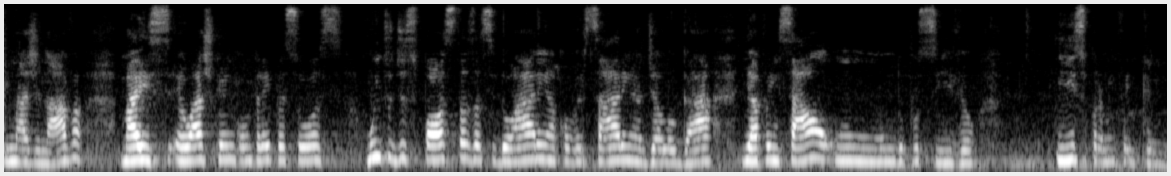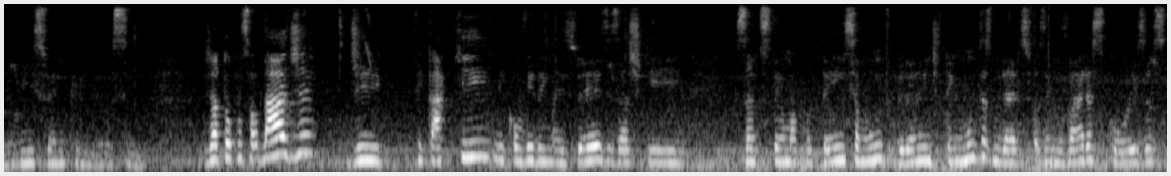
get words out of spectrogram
imaginava, mas eu acho que eu encontrei pessoas muito dispostas a se doarem, a conversarem, a dialogar e a pensar um mundo possível. E isso para mim foi incrível, isso é incrível, assim. Já estou com saudade de ficar aqui, me convidem mais vezes, acho que Santos tem uma potência muito grande, tem muitas mulheres fazendo várias coisas.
